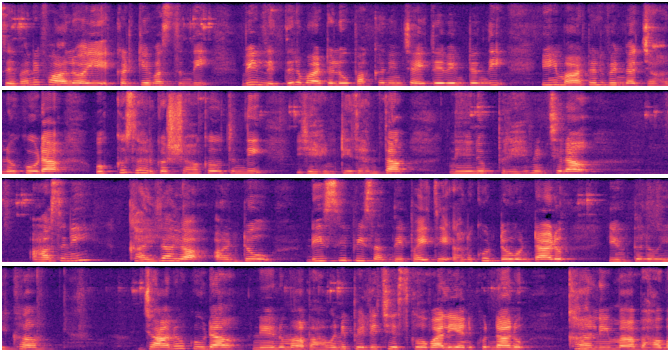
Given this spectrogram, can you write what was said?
శివని ఫాలో అయ్యి ఎక్కడికే వస్తుంది. వీళ్ళిద్దరి మాటలు పక్క నుంచి అయితే వింటుంది. ఈ మాటలు విన్న జాను కూడా ఒక్కసారిగా షాక్ అవుతుంది. ఏంటిదంతా? నేను ప్రేమించిన ఆశని కైలాయ అంటూ డీసీపీ సందీప్ అయితే అనుకుంటూ ఉంటాడు. ఇంతలో ఇక జాను కూడా నేను మా బావని పెళ్ళి చేసుకోవాలి అనుకున్నాను. కానీ మా బావ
